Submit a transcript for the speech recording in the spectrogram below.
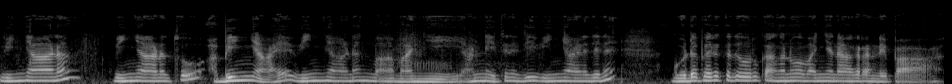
විඥාණං විඥානතෝ අභිඥාය විඥාණං මාමඤ්ඤී. අන්න එතනදී විඥාන දෙන ගොඩ පෙරක දෝරුක අඟනුව මඤ්ඤණා කරන්න එපා.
